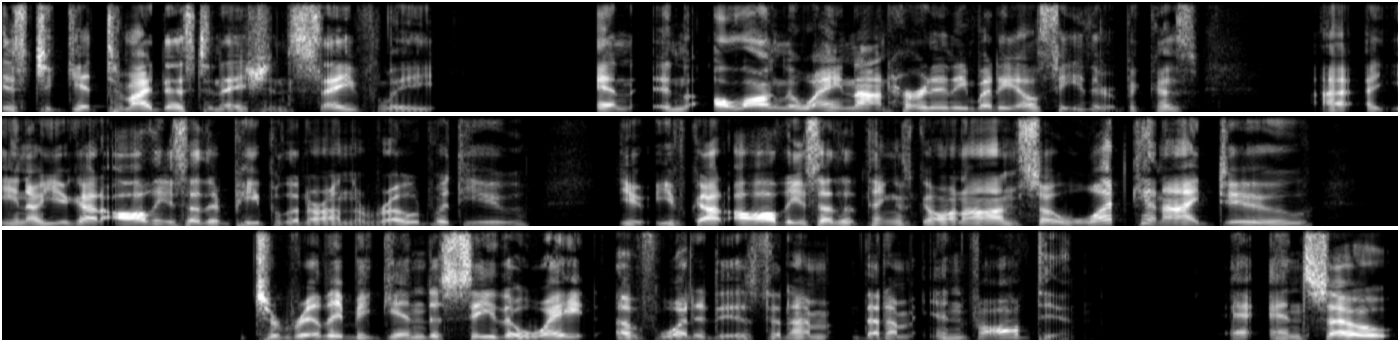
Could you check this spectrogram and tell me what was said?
is to get to my destination safely and and along the way not hurt anybody else either because I, you know you got all these other people that are on the road with you. You you've got all these other things going on. So what can i do to really begin to see the weight of what it is that i'm that i'm involved in? And, and so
